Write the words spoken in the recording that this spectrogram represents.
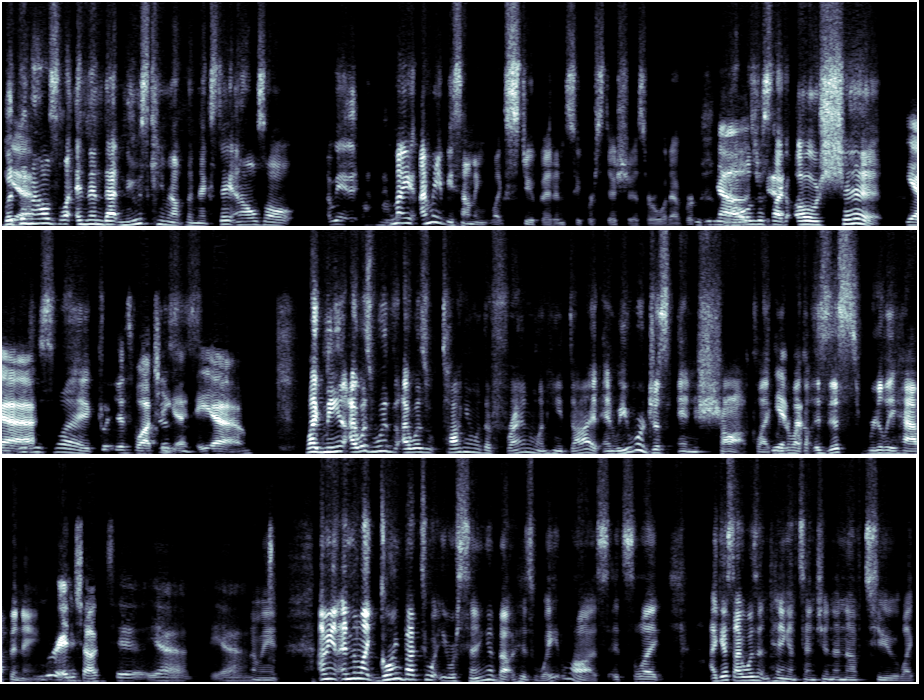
But yeah. then I was like, and then that news came out the next day, and I was all. I mean, mm-hmm. my, I may be sounding like stupid and superstitious or whatever. No, I was just yeah. like, oh shit. Yeah. just like we're just watching it. Is, yeah like me i was with i was talking with a friend when he died and we were just in shock like yeah. we were like is this really happening we are in shock too yeah yeah i mean i mean and then like going back to what you were saying about his weight loss it's like i guess i wasn't paying attention enough to like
